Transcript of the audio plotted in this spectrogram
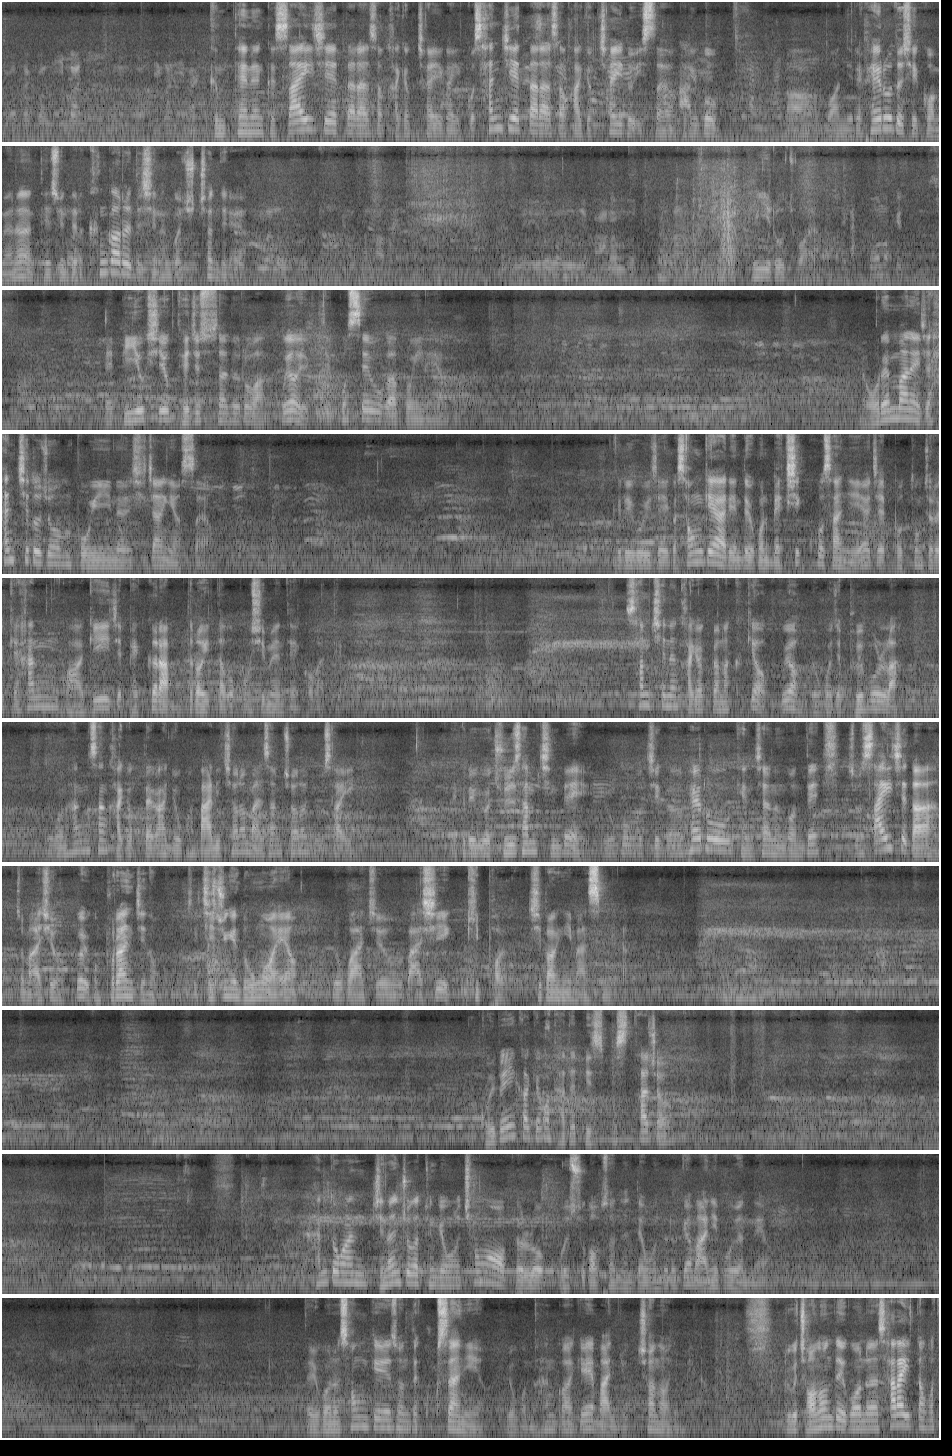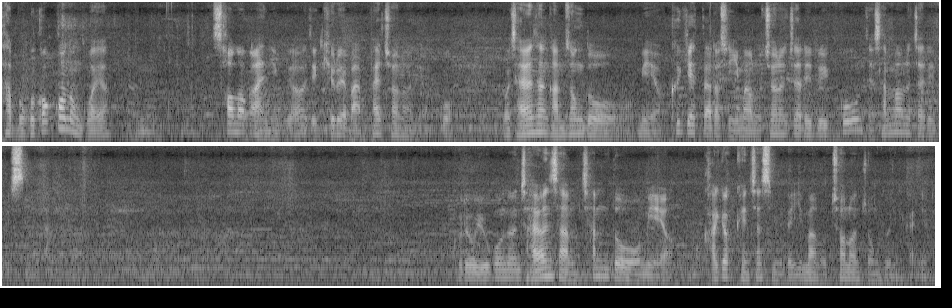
이거 백건 2만 2천 원 벌어요 이건 2만 금태는 그 사이즈에 따라서 가격 차이가 있고 산지에 따라서 가격 차이도 있어요. 그리고 어, 뭐 아니래 회로 드실 거면은 대수인대로 큰 거를 드시는 걸 추천드려요. 3만 5천 원 3만 원. 그다음에 이런 벌어요 부위로 좋아요. 네, 비육시육 돼지수산으로 왔고요. 여기 이제 꽃새우가 보이네요. 네, 오랜만에 이제 한치도 좀 보이는 시장이었어요. 그리고 이제 이거 성게알인데 이거는 멕시코산이에요. 이제 보통 저렇게 한 곽이 이제 100g 들어있다고 보시면 될 것 같아요. 삼치는 가격 변화 크게 없고요. 요거 이제 불볼라 요건 항상 가격대가 한 요거 한 12,000원, 13,000원 요 사이. 네, 그리고 이거 줄삼치인데 요거 지금 회로 괜찮은 건데 좀 사이즈가 좀 아쉬웠고요. 이건 브란지노. 지중해 농어예요. 요거 아주 맛이 깊어요. 지방이 많습니다. 골뱅이 가격은 다들 비슷비슷하죠. 한동안 지난주 같은 경우는 청어 별로 볼 수가 없었는데 오늘은 꽤 많이 보였네요. 네, 이거는 성게손데 국산이에요. 요거는 한 곽에 16,000원입니다. 그리고 전원데 이거는 살아있던 거 다 목을 꺾어 놓은 거예요. 음, 선어가 아니고요. 이제 키로에 18,000원이었고 이건 자연산 감성돔이에요. 크기에 따라서 25,000원짜리도 있고 이제 3만원짜리도 있습니다. 그리고 요거는 자연산 참돔이에요. 뭐 가격 괜찮습니다. 25,000원 정도니까요.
